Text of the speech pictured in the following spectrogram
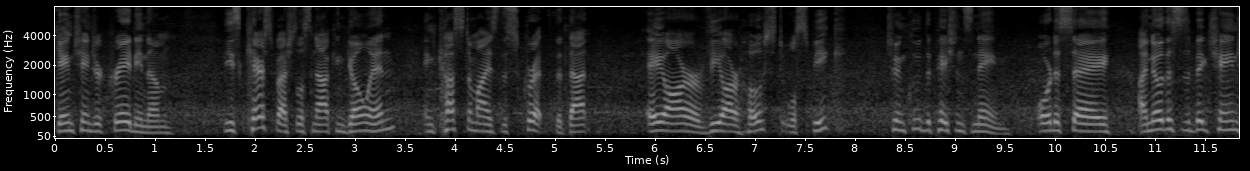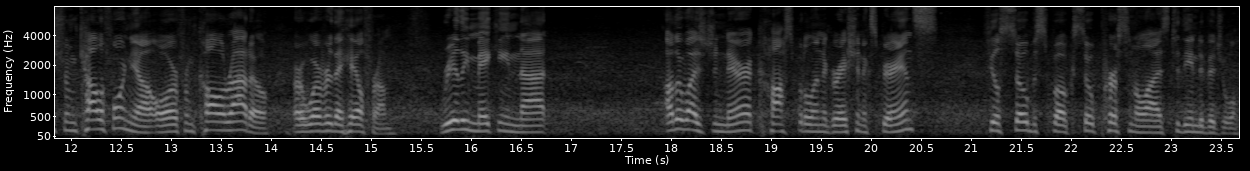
Game Changer creating them, these care specialists now can go in and customize the script that that AR or VR host will speak to include the patient's name, or to say, I know this is a big change from California or from Colorado or wherever they hail from. Really making that otherwise generic hospital integration experience feel so bespoke, so personalized to the individual.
